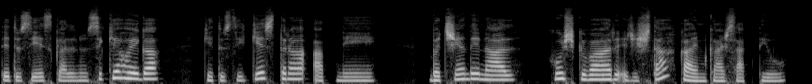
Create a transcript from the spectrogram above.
ਤੇ ਤੁਸੀਂ ਇਸ ਗੱਲ ਨੂੰ ਸਿੱਖਿਆ ਹੋਵੇਗਾ ਕਿ ਤੁਸੀਂ ਕਿਸ ਤਰ੍ਹਾਂ ਆਪਣੇ ਬੱਚਿਆਂ ਦੇ ਨਾਲ ਖੁਸ਼ਗਵਾਰ ਰਿਸ਼ਤਾ ਕਾਇਮ ਕਰ ਸਕਦੇ ਹੋ।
